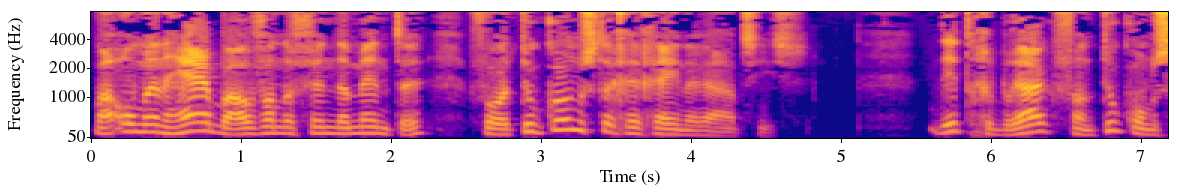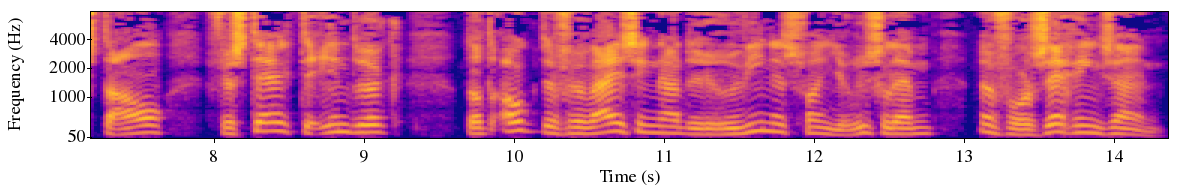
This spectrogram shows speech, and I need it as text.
maar om een herbouw van de fundamenten voor toekomstige generaties. Dit gebruik van toekomsttaal versterkt de indruk dat ook de verwijzing naar de ruïnes van Jeruzalem een voorzegging zijn.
